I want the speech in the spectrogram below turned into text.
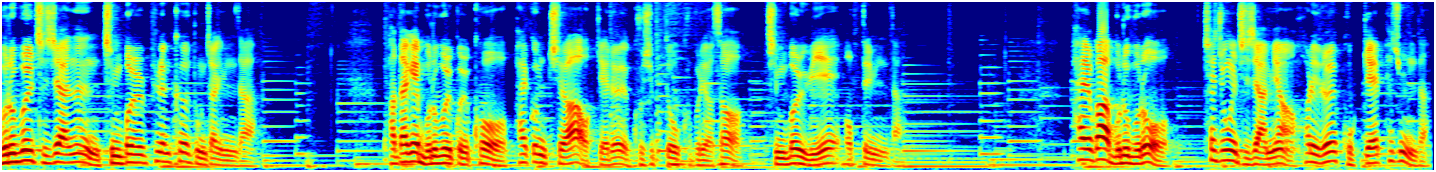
무릎을 지지하는 짐볼 플랭크 동작입니다. 바닥에 무릎을 꿇고 팔꿈치와 어깨를 90도 구부려서 짐볼 위에 엎드립니다. 팔과 무릎으로 체중을 지지하며 허리를 곧게 펴줍니다.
